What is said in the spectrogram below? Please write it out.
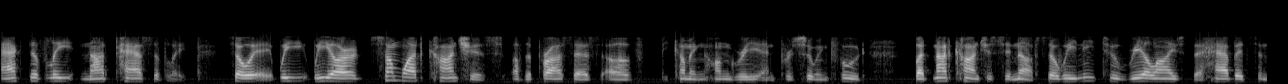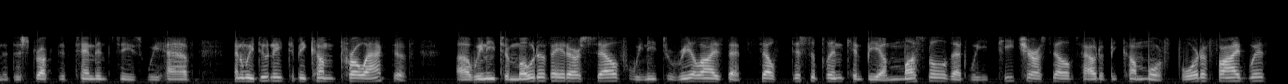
actively, not passively. So uh, we we are somewhat conscious of the process of becoming hungry and pursuing food, but not conscious enough. So we need to realize the habits and the destructive tendencies we have, and we do need to become proactive. Uh, we need to motivate ourselves. We need to realize that self discipline can be a muscle that we teach ourselves how to become more fortified with.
